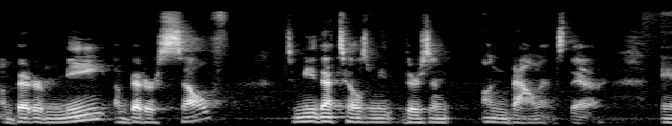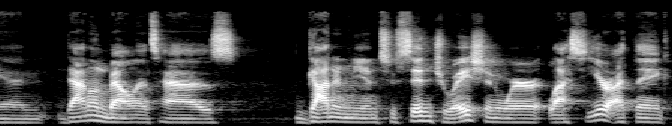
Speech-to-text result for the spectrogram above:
a better me, a better self. To me, that tells me there's an unbalance there. And that unbalance has gotten me into situation where last year, I think,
